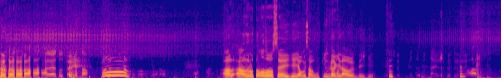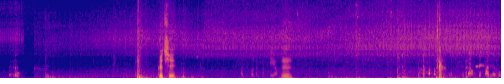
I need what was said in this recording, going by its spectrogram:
아너 죽겠다. 안, 안으로 떨어졌어야 이게 영상 웃긴 각이 나오는데 이게. 그치. 한쪽까지 할게요. 응. 나랑 똑같네 뭐.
